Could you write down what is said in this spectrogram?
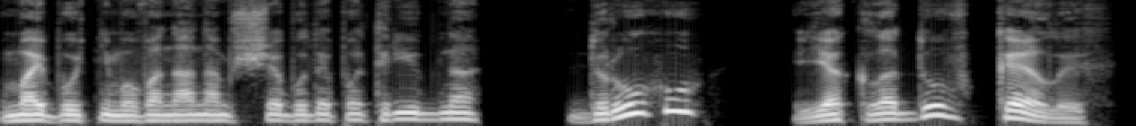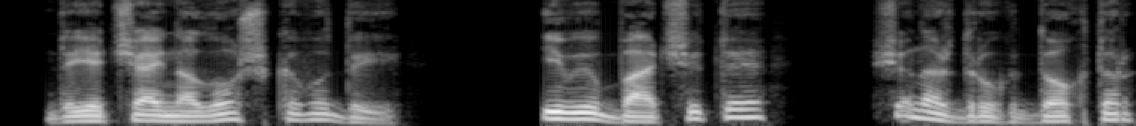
в майбутньому вона нам ще буде потрібна, другу я кладу в келих, де є чайна ложка води. І ви бачите, що наш друг доктор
